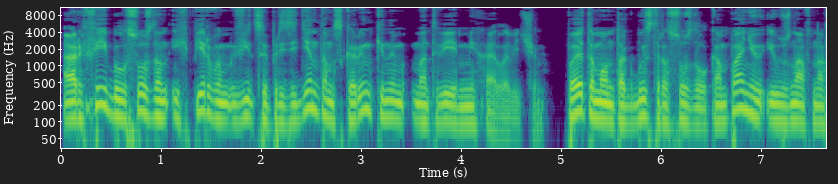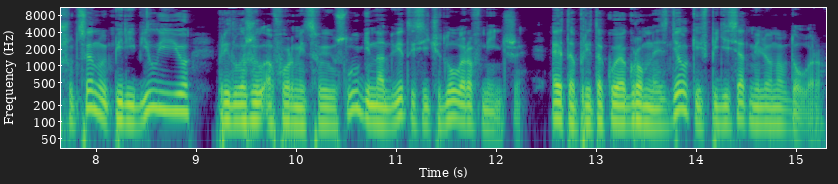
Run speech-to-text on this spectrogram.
Орфей был создан их первым вице-президентом Скорынкиным Матвеем Михайловичем. Поэтому он так быстро создал компанию и, узнав нашу цену, перебил ее, предложил оформить свои услуги на 2000 долларов меньше. Это при такой огромной сделке в 50 миллионов долларов.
